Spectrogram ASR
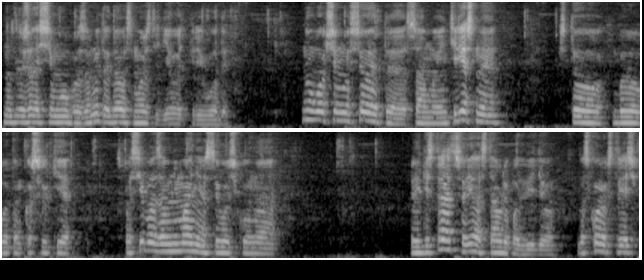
надлежащим образом, и тогда вы сможете делать переводы. Ну, в общем, и все это самое интересное, что было в этом кошельке. Спасибо за внимание, ссылочку на регистрацию я оставлю под видео. До скорых встреч!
